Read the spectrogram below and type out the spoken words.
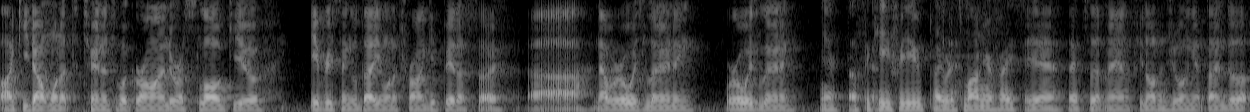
like you don't want it to turn into a grind or a slog. You every single day you want to try and get better. So uh, now we're always learning. We're always learning. yeah, that's the Yeah. key for you. Play with a smile on your face. Yeah, that's it, man. If you're not enjoying it, don't do it.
